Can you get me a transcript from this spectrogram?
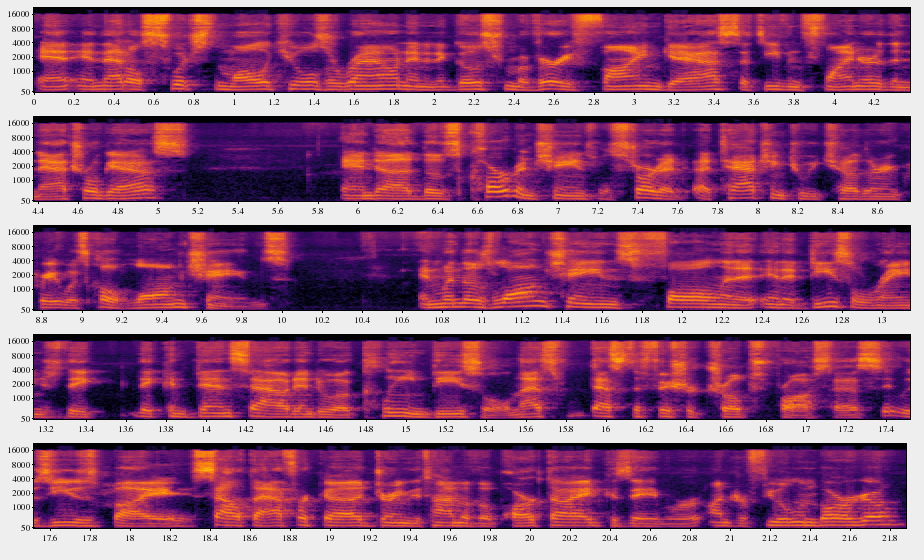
and, and that'll switch the molecules around, and it goes from a very fine gas that's even finer than natural gas and uh, those carbon chains will start at, attaching to each other and create what's called long chains. And when those long chains fall in a, in a diesel range, they, they condense out into a clean diesel. And that's, that's the Fischer Tropsch process. It was used by South Africa during the time of apartheid because they were under fuel embargo.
